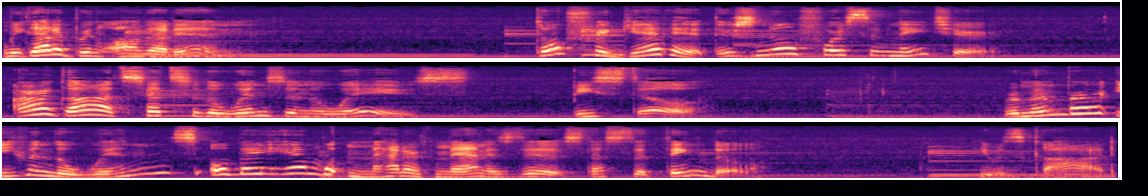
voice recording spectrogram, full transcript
we got to bring all that in. Don't forget it. There's no force of nature. Our God said to the winds and the waves, Be still. Remember, even the winds obey him? What manner of man is this? That's the thing, though. He was God.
